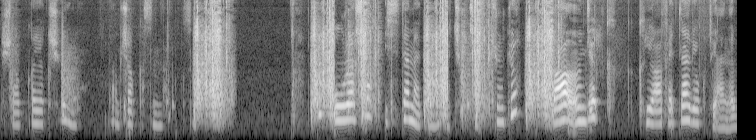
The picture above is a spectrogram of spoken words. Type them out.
Şapka yakışıyor mu? Tamam şapkasını taksın. Çok uğraşmak istemedim açıkçası. Çünkü daha önce kıyafetler yoktu yani.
